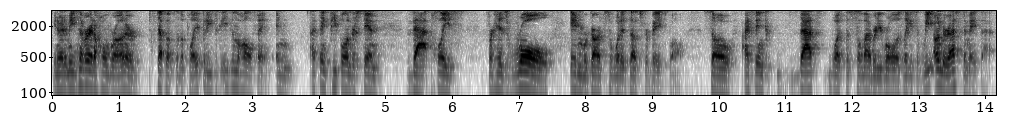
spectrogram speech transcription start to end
You know what I mean? He's never had a home run or stepped up to the plate, but he's he's in the Hall of Fame, and I think people understand that place for his role in regards to what it does for baseball. So I think that's what the celebrity role is. Like I said, we underestimate that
